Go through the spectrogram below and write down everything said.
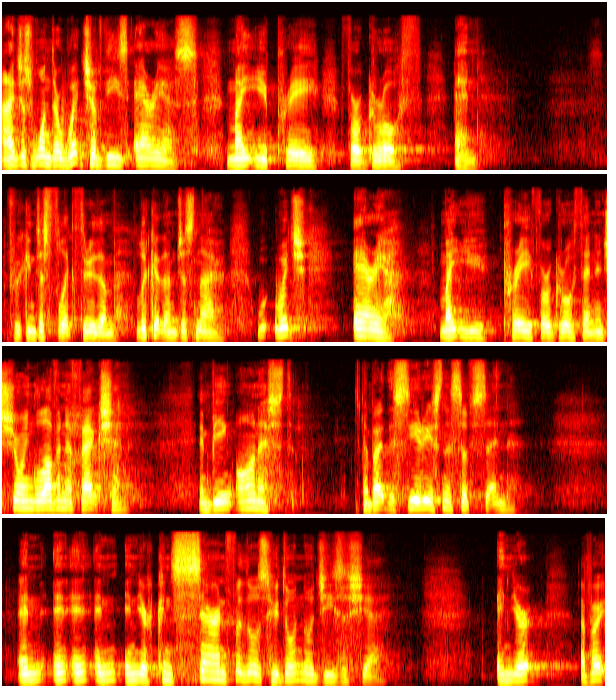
And I just wonder which of these areas might you pray for growth in? If we can just flick through them, look at them just now. Which area might you pray for growth in, in showing love and affection, in being honest about the seriousness of sin, in, in, in, in your concern for those who don't know Jesus yet, in your about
